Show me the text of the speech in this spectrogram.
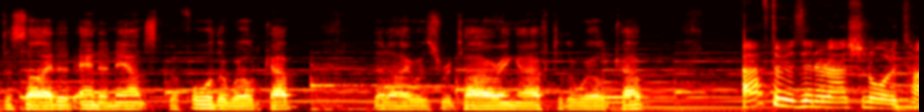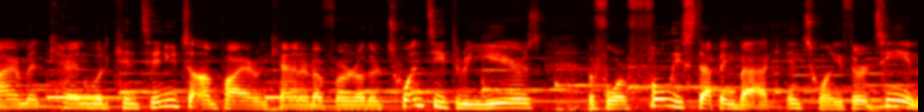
decided and announced before the World Cup that I was retiring after the World Cup. After his international retirement, Ken would continue to umpire in Canada for another 23 years before fully stepping back in 2013.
